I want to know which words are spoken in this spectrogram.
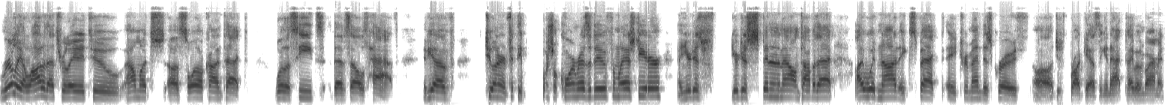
really a lot of that's related to how much uh, soil contact will the seeds themselves have. If you have 250 bushel corn residue from last year and you're just you're just spinning them out on top of that, I would not expect a tremendous growth uh, just broadcasting in that type of environment.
